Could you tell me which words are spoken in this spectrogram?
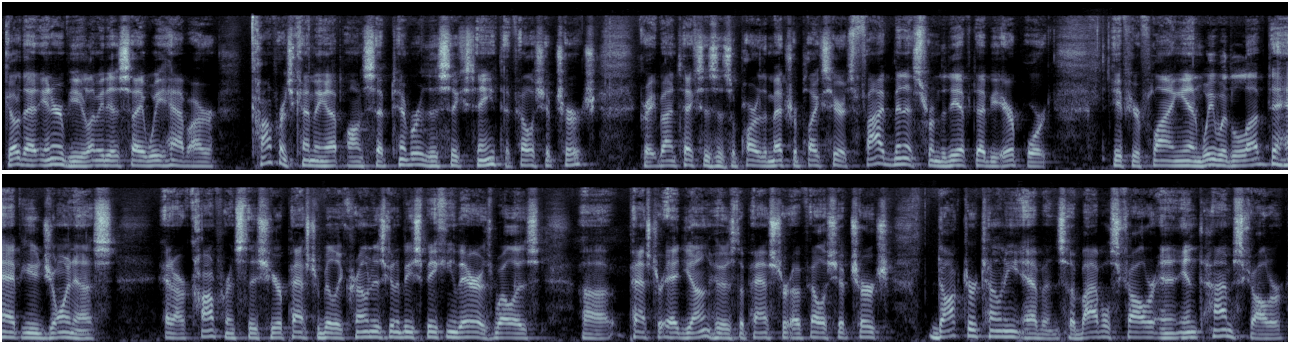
go to that interview, let me just say we have our conference coming up on September the 16th at Fellowship Church. Grapevine, Texas is a part of the Metroplex here. It's five minutes from the DFW airport if you're flying in. We would love to have you join us at our conference this year. Pastor Billy Crone is going to be speaking there, as well as uh, Pastor Ed Young, who is the pastor of Fellowship Church. Dr. Tony Evans, a Bible scholar and an end time scholar, will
